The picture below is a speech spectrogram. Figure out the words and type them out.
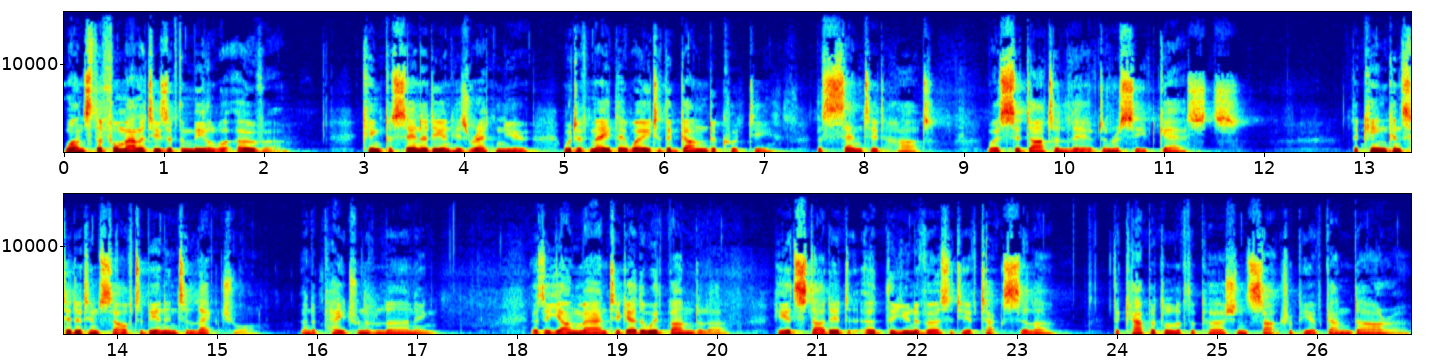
Once the formalities of the meal were over, King Pasenadi and his retinue would have made their way to the Gandhakuti, the scented hut where Siddhartha lived and received guests. The king considered himself to be an intellectual and a patron of learning. As a young man, together with Bandula, he had studied at the University of Taxila, the capital of the Persian satrapy of Gandhara,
